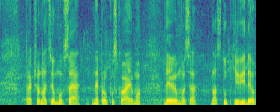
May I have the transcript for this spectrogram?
Так що на цьому все. Не пропускаємо, дивимося наступні відео.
